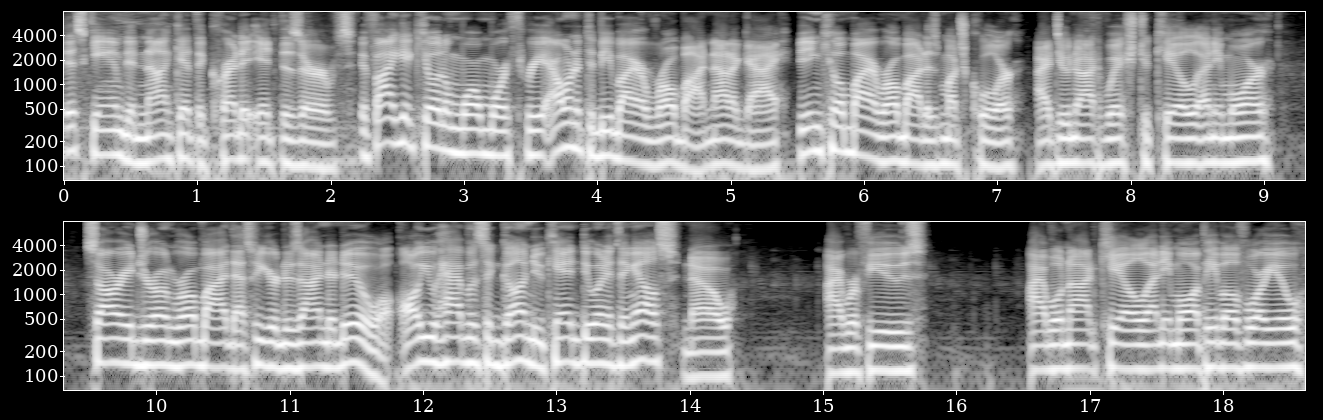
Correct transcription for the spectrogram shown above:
This game did not get the credit it deserves. If I get killed in World War III, I want it to be by a robot, not a guy. Being killed by a robot is much cooler. I do not wish to kill anymore. Sorry, drone robot, that's what you're designed to do. All you have is a gun, you can't do anything else. No, I refuse. I will not kill any more people for you.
